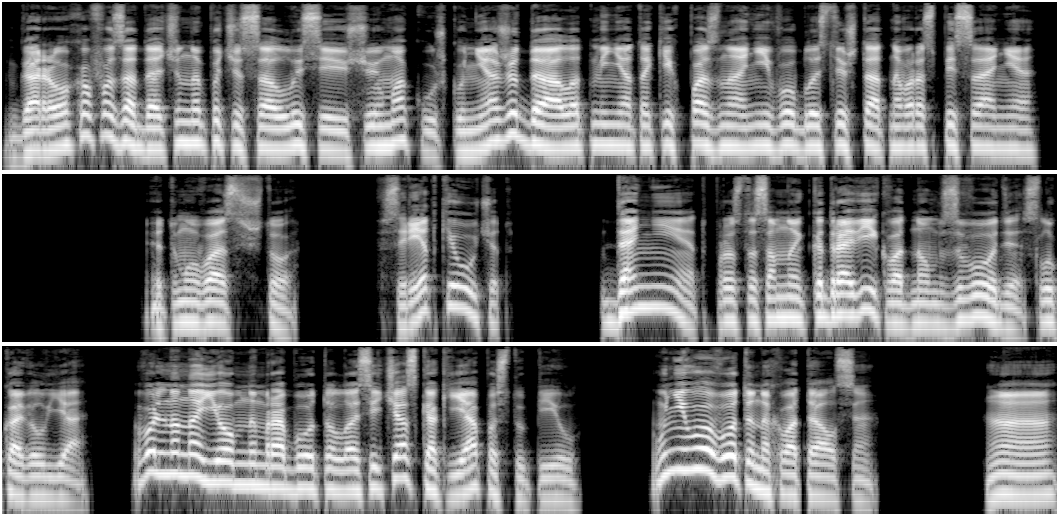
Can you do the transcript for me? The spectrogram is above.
Горохов озадаченно почесал лысеющую макушку. Не ожидал от меня таких познаний в области штатного расписания. Этому вас что, в средке учат? Да нет, просто со мной кадровик в одном взводе, слукавил я. Вольнонаемным работал, а сейчас как я поступил. У него вот и нахватался. А,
